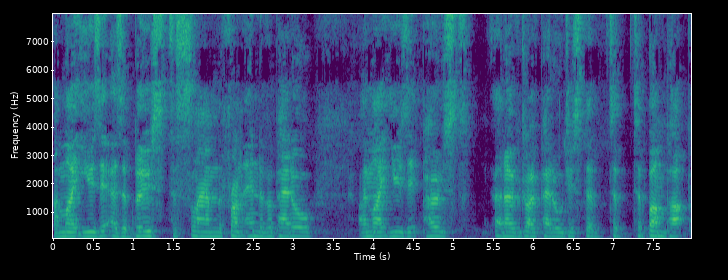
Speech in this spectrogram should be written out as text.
I might use it as a boost to slam the front end of a pedal. I might use it post an overdrive pedal just to, to, to bump up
